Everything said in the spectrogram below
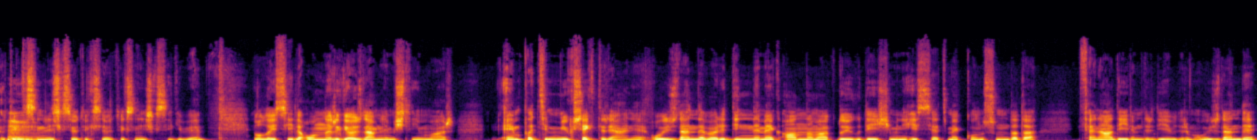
ötekisinin ilişkisi, ötekisiyle ötekisinin ilişkisi gibi. Dolayısıyla onları gözlemlemişliğim var empatim yüksektir yani. O yüzden de böyle dinlemek, anlamak, duygu değişimini hissetmek konusunda da fena değilimdir diyebilirim. O yüzden de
